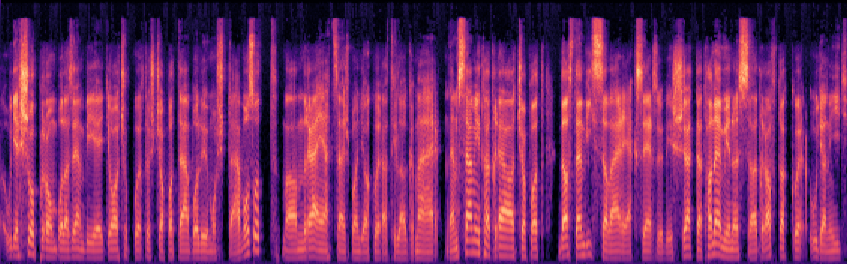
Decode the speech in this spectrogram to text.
ugye Sopronból az NBA egy alcsoportos csapatából ő most távozott, a rájátszásban gyakorlatilag már nem számíthat rá a csapat, de aztán visszavárják szerződéssel, tehát ha nem jön össze a draft, akkor ugyanígy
